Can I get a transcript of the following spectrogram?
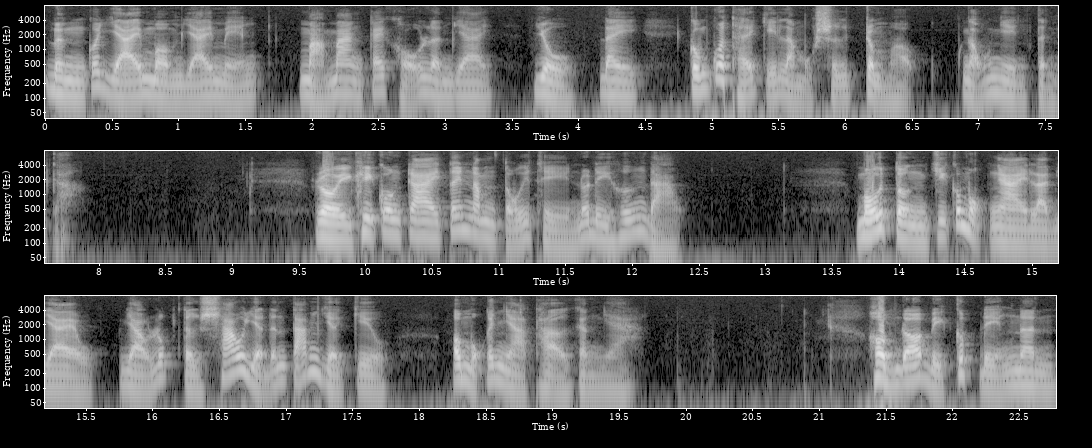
đừng có dại mồm dại miệng mà mang cái khổ lên vai. Dù đây cũng có thể chỉ là một sự trùng hợp, ngẫu nhiên tình cờ. Rồi khi con trai tới 5 tuổi thì nó đi hướng đạo. Mỗi tuần chỉ có một ngày là vào, vào lúc từ 6 giờ đến 8 giờ chiều ở một cái nhà thờ gần nhà. Hôm đó bị cúp điện nên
